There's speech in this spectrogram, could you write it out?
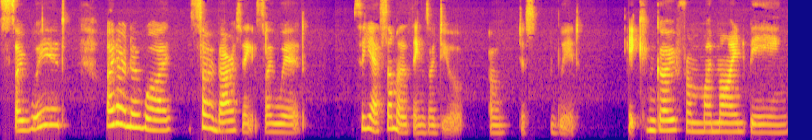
so weird. I don't know why. It's so embarrassing. It's so weird. So yeah, some of the things I do are, are just weird. It can go from my mind being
